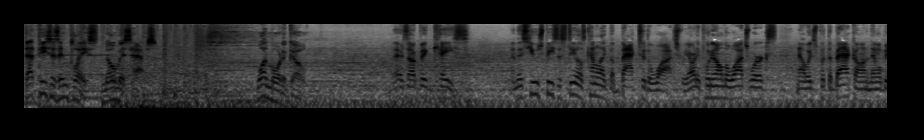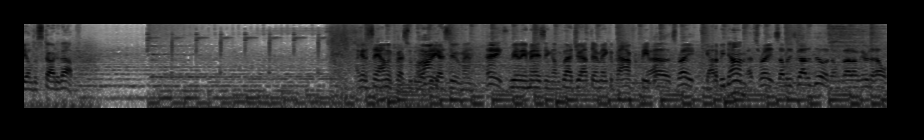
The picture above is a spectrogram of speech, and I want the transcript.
That piece is in place, no mishaps. One more to go. There's our big case. And this huge piece of steel is kind of like the back to the watch. We already put in all the watch works. Now we just put the back on and then we'll be able to start it up. I gotta say, I'm impressed with the work All you guys do, man. Hey. It's really amazing. I'm glad you're out there making power for people. uh, that's right. it's gotta be done. That's right. Somebody's got to do it. I'm glad I'm here to help.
